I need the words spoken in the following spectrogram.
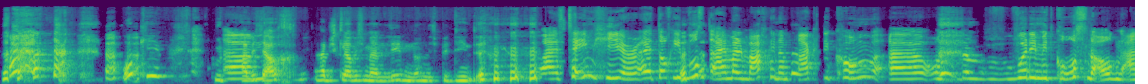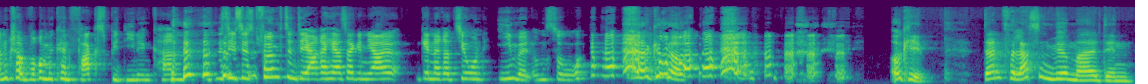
okay. Gut, ähm, habe ich auch, habe ich glaube ich in meinem Leben noch nicht bedient. uh, same here. Äh, doch, ich musste einmal machen in einem Praktikum äh, und dann wurde ich mit großen Augen angeschaut, warum ich kein Fax bedienen kann. Das ist jetzt 15 Jahre her, ich ja, Generation E-Mail und so. ja, genau. Okay, dann verlassen wir mal den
